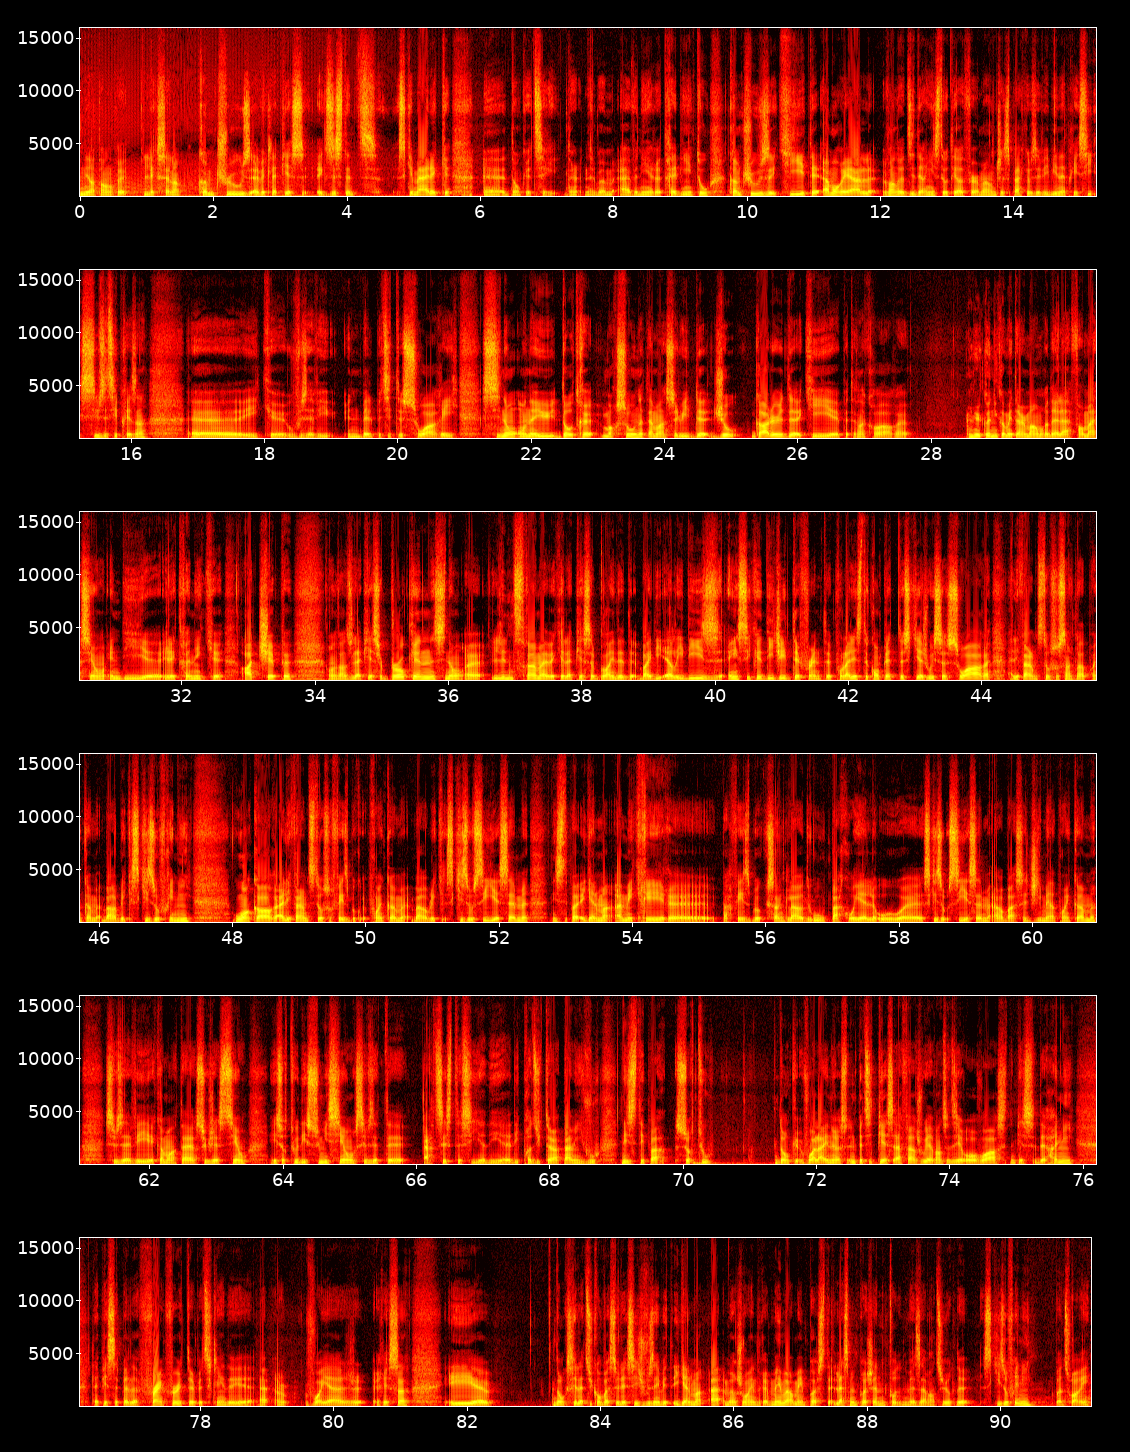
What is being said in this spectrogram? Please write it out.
D'entendre l'excellent Come Trues avec la pièce Existence Schematic, euh, donc tiré d'un album à venir très bientôt. Come Trues qui était à Montréal vendredi dernier, c'était au Théâtre Fairmount. J'espère que vous avez bien apprécié si vous étiez présent euh, et que vous avez eu une belle petite soirée. Sinon, on a eu d'autres morceaux, notamment celui de Joe Goddard qui est peut-être encore... Euh, mieux connu comme étant un membre de la formation indie euh, électronique euh, Hot Chip. On a entendu la pièce Broken, sinon euh, Lindstrom avec la pièce Blinded by the LEDs, ainsi que DJ Different. Pour la liste complète de ce qui a joué ce soir, allez faire un petit tour sur soundcloud.com schizophrénie ou encore aller faire un petit tour sur facebook.com baroblique schizo-CISM. N'hésitez pas également à m'écrire euh, par Facebook, SoundCloud ou par courriel au euh, schizo-csm.gmail.com si vous avez commentaires, suggestions et surtout des soumissions si vous êtes euh, artiste, s'il y a des, des producteurs parmi vous, n'hésitez pas, surtout donc voilà, il nous reste une petite pièce à faire jouer avant de se dire au revoir. C'est une pièce de Honey. La pièce s'appelle Frankfurt, un petit clin d'œil à un voyage récent. Et euh, donc c'est là-dessus qu'on va se laisser. Je vous invite également à me rejoindre même heure, même poste la semaine prochaine pour de nouvelles aventures de schizophrénie. Bonne soirée.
